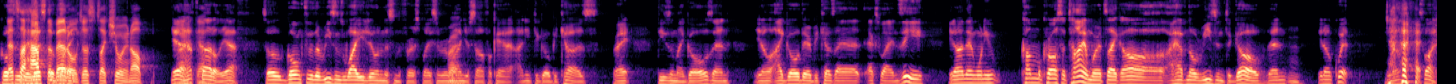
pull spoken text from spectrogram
go that's through a the half the battle, like, just like showing up. yeah, right? half the battle. Yeah. So going through the reasons why you're doing this in the first place, and remind Right. yourself, okay, I, I need to go because right, these are my goals, and you know I go there because I had X, Y, and Z. You know, and then when you come across a time where it's like, oh, I have no reason to go, then you know, quit. You know, it's fine.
